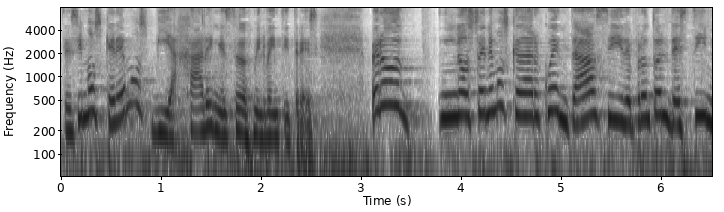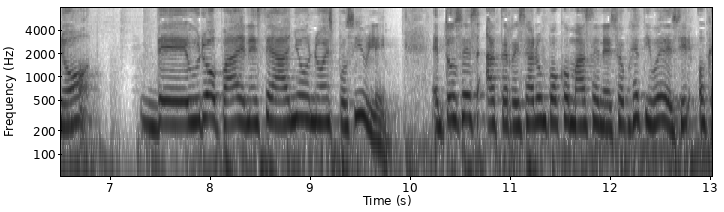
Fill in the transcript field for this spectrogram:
Decimos queremos viajar en este 2023, pero nos tenemos que dar cuenta si de pronto el destino de Europa en este año no es posible. Entonces, aterrizar un poco más en ese objetivo y decir, ok,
